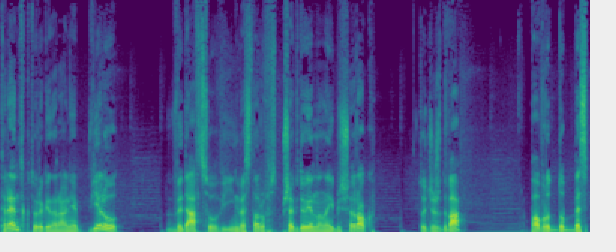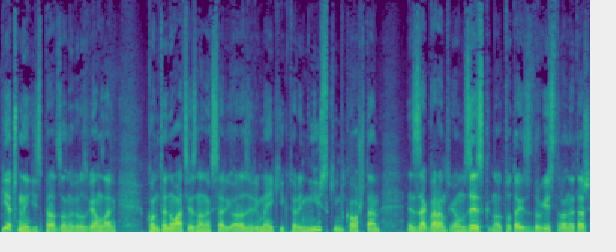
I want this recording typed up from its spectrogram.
trend, który generalnie wielu wydawców i inwestorów przewiduje na najbliższy rok, tudzież dwa powrót do bezpiecznych i sprawdzonych rozwiązań, kontynuację znanych serii oraz remake'i, które niskim kosztem zagwarantują zysk. No tutaj z drugiej strony też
